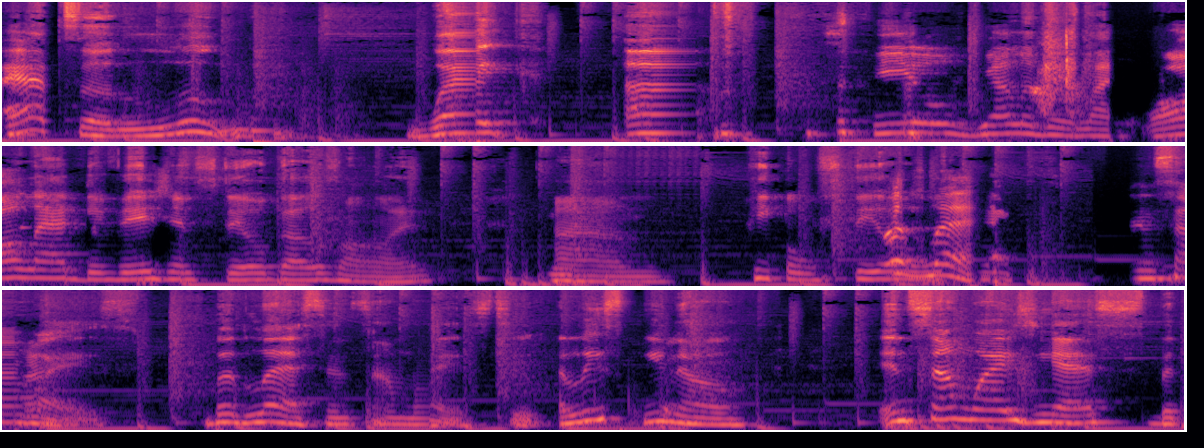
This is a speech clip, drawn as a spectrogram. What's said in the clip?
Absolutely. Wake up still relevant. Like all that division still goes on. Um, people still but less in some ways, but less in some ways too. At least you know, in some ways, yes, but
